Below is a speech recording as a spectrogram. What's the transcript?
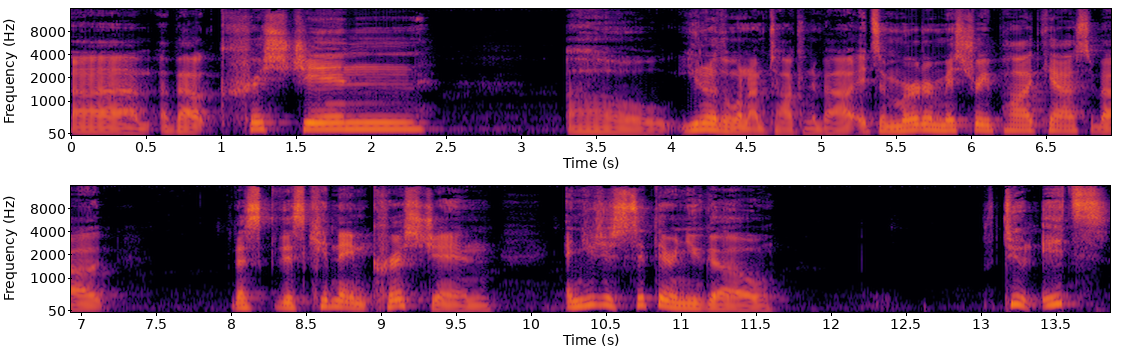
um, about Christian. Oh, you know the one I'm talking about. It's a murder mystery podcast about this this kid named Christian, and you just sit there and you go, dude, it's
